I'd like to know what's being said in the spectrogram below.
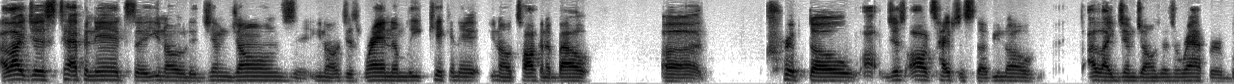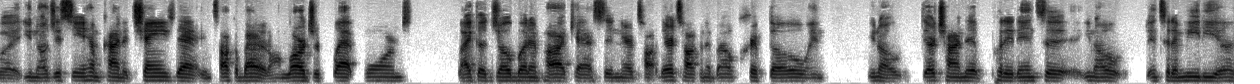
I like just tapping into you know the Jim Jones, you know, just randomly kicking it, you know, talking about uh crypto, uh, just all types of stuff. You know, I like Jim Jones as a rapper, but you know, just seeing him kind of change that and talk about it on larger platforms, like a Joe Budden podcast, sitting there talk, they're talking about crypto and you know they're trying to put it into you know into the media.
